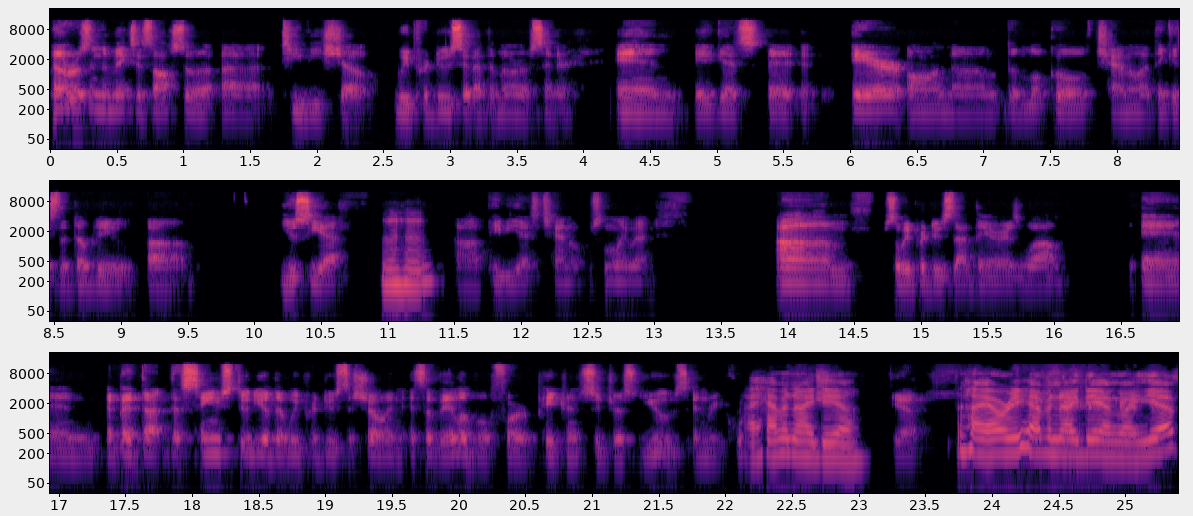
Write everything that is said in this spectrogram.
Melrose in the Mix is also a TV show. We produce it at the Melrose Center, and it gets uh, air on um, the local channel. I think it's the W uh, UCF hmm uh, PBS channel or something like that. Um, so we produce that there as well. And I bet that the same studio that we produce the show in is available for patrons to just use and record. I have an idea. Yeah. I already have an idea. I'm going, yep,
